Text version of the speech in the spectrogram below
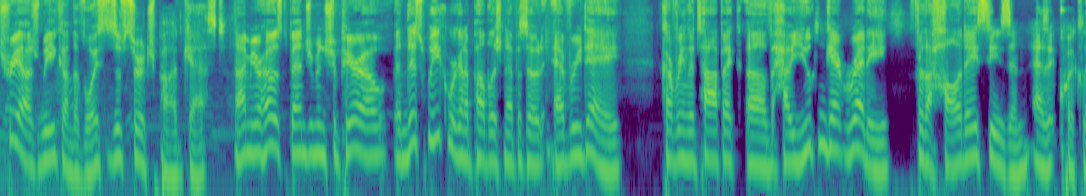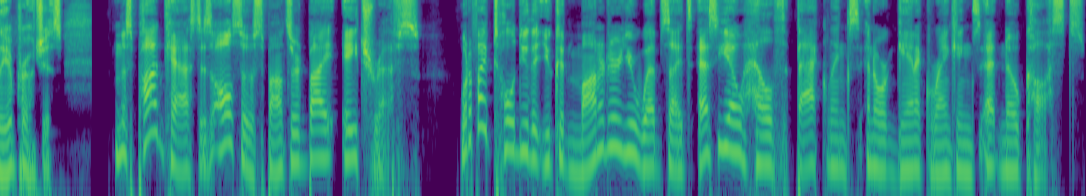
Triage Week on the Voices of Search podcast. I'm your host, Benjamin Shapiro, and this week we're going to publish an episode every day covering the topic of how you can get ready for the holiday season as it quickly approaches. And this podcast is also sponsored by Ahrefs. What if I told you that you could monitor your website's SEO health, backlinks, and organic rankings at no costs?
